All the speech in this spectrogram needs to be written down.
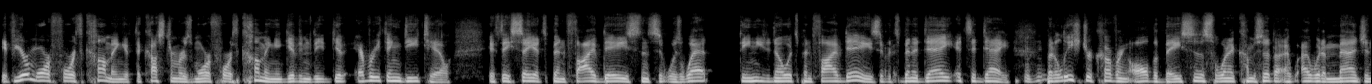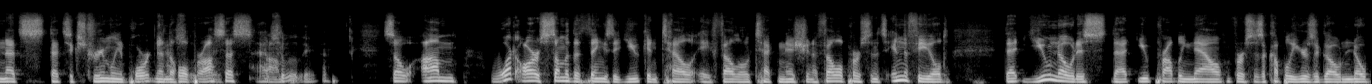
if you're more forthcoming, if the customer is more forthcoming and give them the, give everything detail, if they say it's been five days since it was wet, they need to know it's been five days. If it's been a day, it's a day. Mm-hmm. But at least you're covering all the bases. when it comes to I, I would imagine that's that's extremely important in Absolutely. the whole process. Um, Absolutely. Um, so, um, what are some of the things that you can tell a fellow technician, a fellow person that's in the field? That you notice that you probably now versus a couple of years ago know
